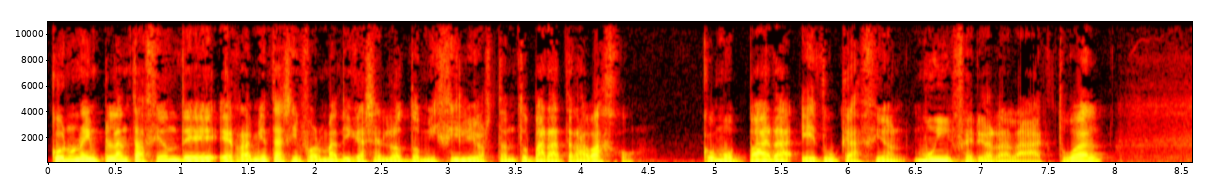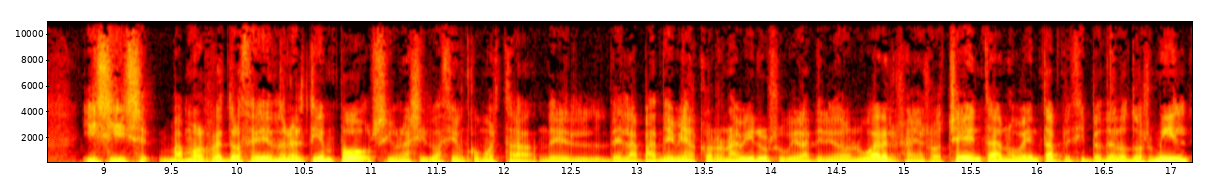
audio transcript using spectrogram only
con una implantación de herramientas informáticas en los domicilios, tanto para trabajo como para educación, muy inferior a la actual. Y si vamos retrocediendo en el tiempo, si una situación como esta de la pandemia del coronavirus hubiera tenido lugar en los años 80, 90, principios de los 2000,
